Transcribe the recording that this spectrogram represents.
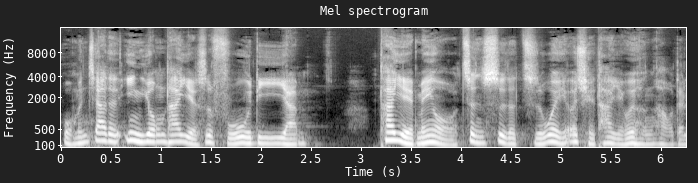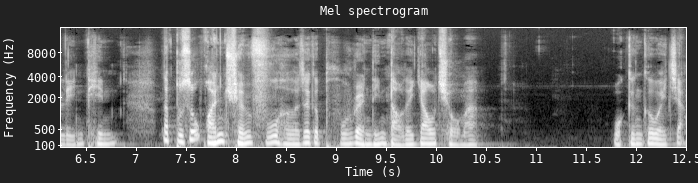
我们家的应用，他也是服务第一啊。他也没有正式的职位，而且他也会很好的聆听，那不是完全符合这个仆人领导的要求吗？我跟各位讲，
